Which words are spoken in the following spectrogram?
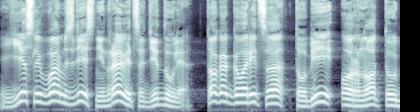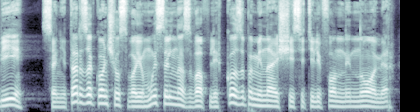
«Если вам здесь не нравится, дедуля, то, как говорится, to be or not to be». Санитар закончил свою мысль, назвав легко запоминающийся телефонный номер –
